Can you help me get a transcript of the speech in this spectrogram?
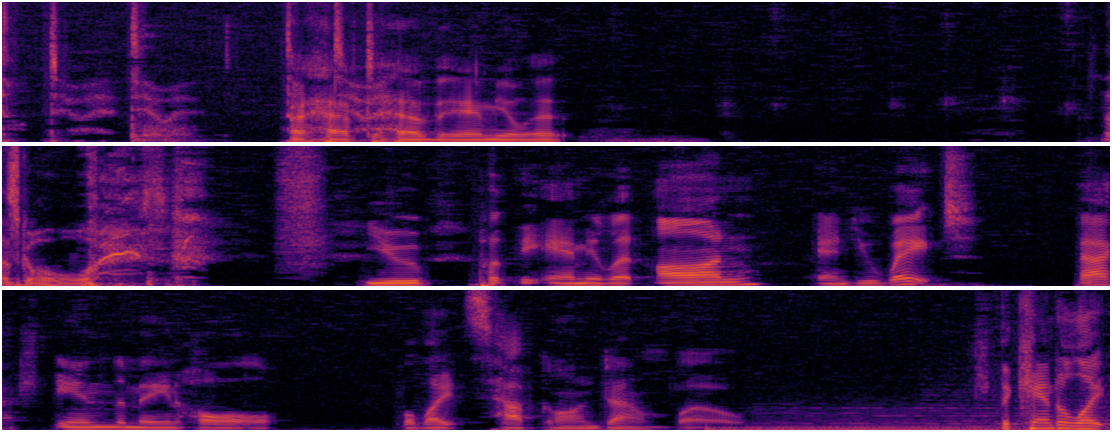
Don't do it. Do it. I have to have the amulet. Let's go. Boys. You put the amulet on and you wait. Back in the main hall, the lights have gone down low. The candlelight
